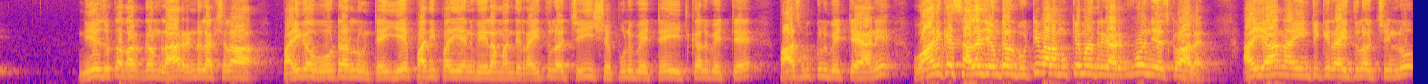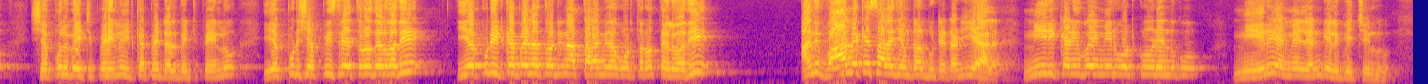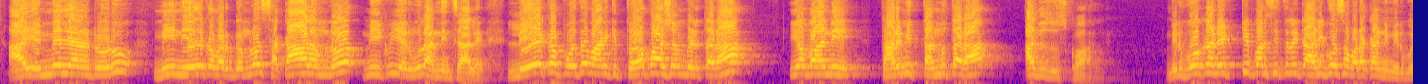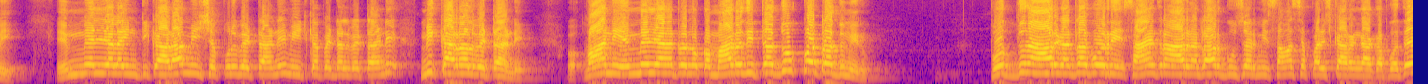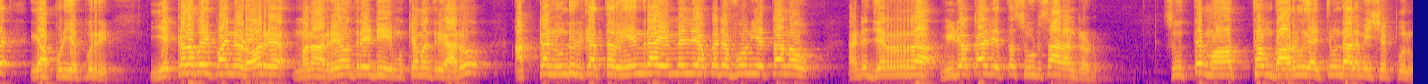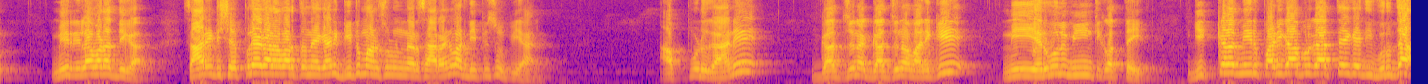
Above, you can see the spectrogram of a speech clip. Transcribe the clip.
నియోజకవర్గంలో రెండు లక్షల పైగా ఓటర్లు ఉంటే ఏ పది పదిహేను వేల మంది రైతులు వచ్చి ఈ చెప్పులు పెట్టే ఇటుకలు పెట్టే పాస్బుక్లు పెట్టే అని వానికే సలజెమటలు పుట్టి వాళ్ళ ముఖ్యమంత్రి గారికి ఫోన్ చేసుకోవాలి. అయ్యా నా ఇంటికి రైతులు వచ్చిండ్లు చెప్పులు పెట్టిపోయిన్లు ఇటుక పెడ్డలు పెట్టిపోయిన్లు ఎప్పుడు చెప్పు ఇసిరేస్తారో తెలియదు ఎప్పుడు ఇటుక పెళ్ళతోటి నా తల మీద కొడతారో తెలియదు అని వాళ్ళకే సలహా చెమటలు పుట్టేటట్టు చేయాలి. మీరు ఇక్కడికి పోయి మీరు కొట్టుకున్నాడు ఎందుకు? మీరు ఎమ్మెల్యేని గెలిపించిండ్రు. ఆ ఎమ్మెల్యే అనేటోడు మీ నియోజకవర్గంలో సకాలంలో మీకు ఎరువులు అందించాలి. లేకపోతే వానికి తులపాశం పెడతారా? ఇక వాడిని తరిమి తన్నుతారా? అది చూసుకోవాలి. మీరు పోకండి ఎట్టి పరిస్థితులు ఇటు అరిగోస పడకండి మీరు పోయి. ఎమ్మెల్యేల ఇంటికాడ మీ చెప్పులు పెట్టండి మీ ఇటుక పెడ్డలు పెట్టండి మీ కర్రలు పెట్టండి. వాడిని ఎమ్మెల్యే అనేటువంటి ఒక మాట తిట్టద్దు కొట్టద్దు మీరు. పొద్దున ఆరు గంటల పోర్రి సాయంత్రం ఆరు గంటల వరకు కూర్చోరు మీ సమస్య పరిష్కారం కాకపోతే ఇక అప్పుడు చెప్పుర్రి. ఎక్కడ పోయి పన్నాడో రే మన రేవంత్ రెడ్డి ముఖ్యమంత్రి గారు అక్కడ నుండి ఉరికెత్తారు. ఏంద్రా ఎమ్మెల్యే ఒక్కటే ఫోన్ చేస్తాను అంటే జర్ర వీడియో కాల్ చేస్తా చూడు సార్ అంటాడు. చూస్తే మొత్తం బారులు కట్టి ఉండాలి మీ చెప్పులు. మీరు నిలబడద్దిగా. సార్ ఇటు చెప్పులే కనబడుతున్నాయి కానీ గిటు మనుషులు ఉన్నారు సార్ అని వాడు తిప్పి చూపించాలి అప్పుడు కానీ గజ్జున గజ్జున వనికి మీ ఎరువులు మీ ఇంటికి వస్తాయి ఇక్కడ మీరు పడిగాపులు కాస్తే ఇక ఇది వృధా.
